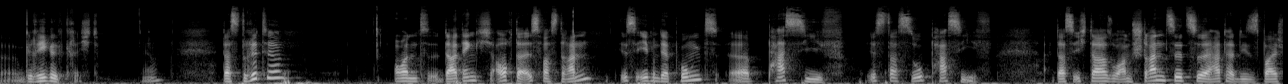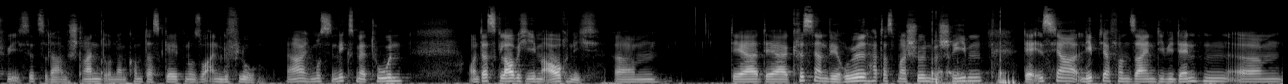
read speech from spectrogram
äh, geregelt kriegt. Ja. Das dritte, und da denke ich auch, da ist was dran, ist eben der Punkt äh, passiv. Ist das so passiv? Dass ich da so am Strand sitze, er hat ja dieses Beispiel, ich sitze da am Strand und dann kommt das Geld nur so angeflogen. Ja, ich musste nichts mehr tun. Und das glaube ich eben auch nicht. Ähm, der, der Christian Veröhl hat das mal schön beschrieben. Der ist ja, lebt ja von seinen Dividendenaktien ähm,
